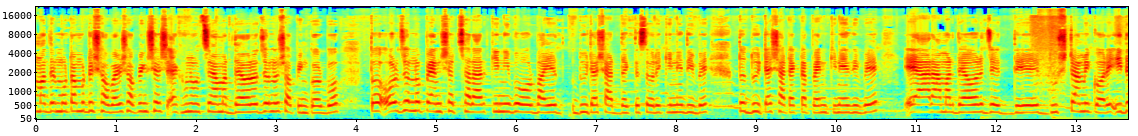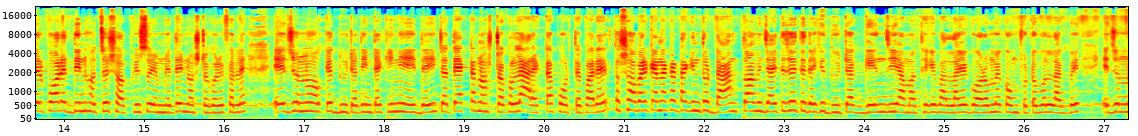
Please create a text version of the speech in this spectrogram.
আমাদের মোটামুটি সবাই শপিং শেষ, এখন হচ্ছে আমার দেওয়ারের জন্য শপিং করব। তো ওর জন্য প্যান্ট শার্ট ছাড়া আর কি নিব? ওর ভাইয়ের দুইটা শার্ট দেখতেছে, ওরে কিনে দিবে। তো দুইটা শার্ট, একটা প্যান্ট কিনে দিবে। এ আর আমার দেওয়ার যে দুষ্টামি করে, ঈদের পরের দিন হচ্ছে সব কিছু এমনিতেই নষ্ট করে ফেলে। এর জন্য ওকে দুইটা, তিনটা কিনে দেই, যাতে একটা নষ্ট করলে আরেকটা পড়তে পারে। তো সবার কেনাকাটা কিন্তু ডান তো আমি যাইতে যাইতে দেখি দুইটা গেঞ্জি আমার থেকে ভালো লাগে, গরমে কমফোর্টেবল লাগবে, এজন্য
